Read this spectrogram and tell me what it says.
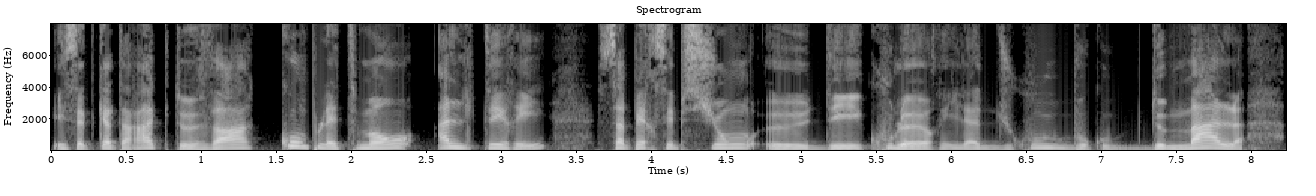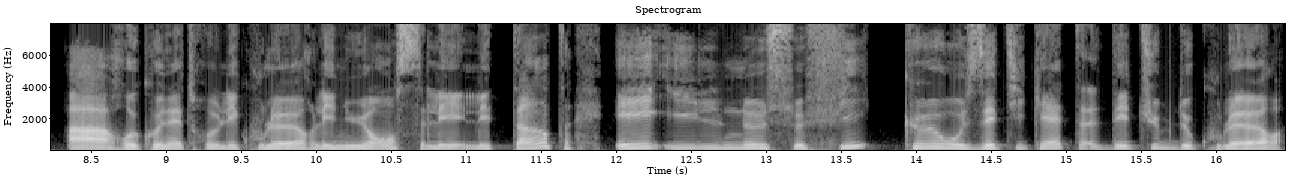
et cette cataracte va complètement altérer sa perception euh, des couleurs. il a du coup beaucoup de mal à reconnaître les couleurs, les nuances, les, teintes et il ne se fie que aux étiquettes des tubes de couleurs.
